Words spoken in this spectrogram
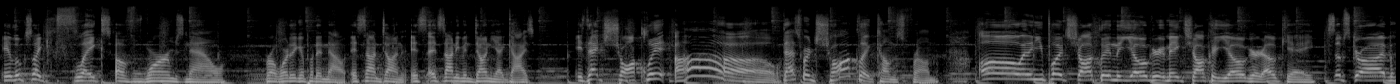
It looks like flakes of worms now. Bro, where are they gonna put it now? It's not done. It's it's not even done yet, guys. Is that chocolate? Oh, that's where chocolate comes from. Oh, and then you put chocolate in the yogurt and make chocolate yogurt. Okay. Subscribe.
